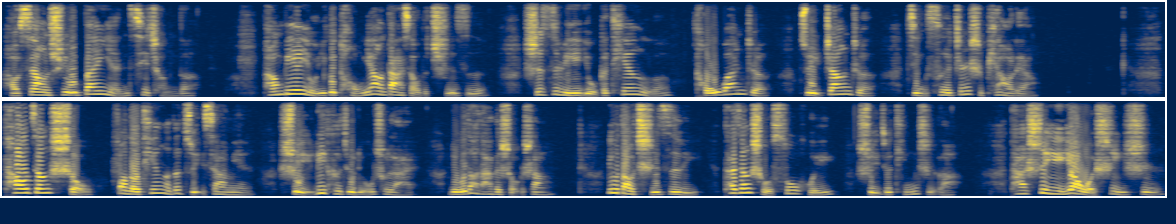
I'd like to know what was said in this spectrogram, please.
好像是由斑岩砌成的。旁边有一个同样大小的池子，池子里有个天鹅，头弯着，嘴张着，景色真是漂亮。涛将手放到天鹅的嘴下面，水立刻就流出来，流到他的手上，又到池子里。他将手缩回，水就停止了。他示意要我试一试。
